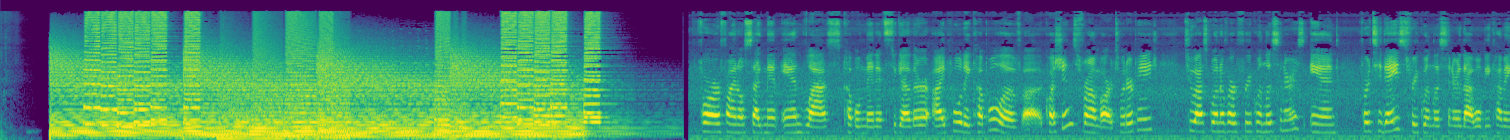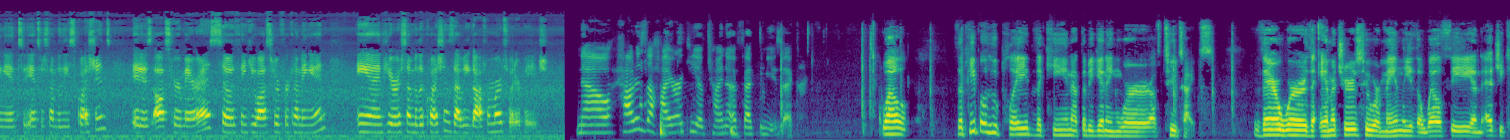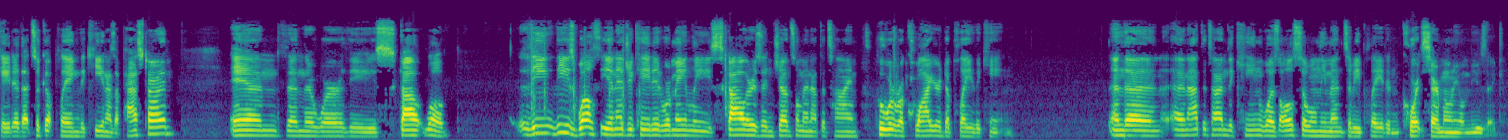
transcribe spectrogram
For our final segment and last couple minutes together, I pulled a couple of uh, questions from our Twitter page to ask one of our frequent listeners. And for today's frequent listener that will be coming in to answer some of these questions, it is Oscar Mares. So thank you, Oscar, for coming in. And here are some of the questions that we got from our Twitter page. Now, how does the hierarchy of China affect the music? Well, the people who played the qin at the beginning were of two types. There were the amateurs who were mainly the wealthy and educated that took up playing the qin as a pastime. And then there were the scout well the these wealthy and educated were mainly scholars and gentlemen at the time who were required to play the qin and then and at the time the qin was also only meant to be played in court ceremonial music.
